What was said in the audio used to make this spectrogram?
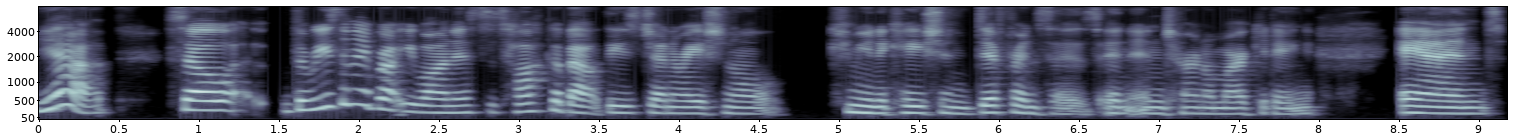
Yeah. So, the reason I brought you on is to talk about these generational communication differences in internal marketing. And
